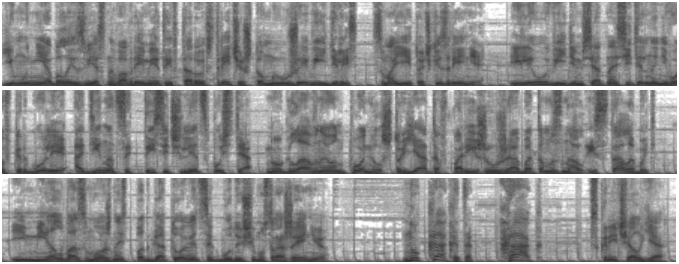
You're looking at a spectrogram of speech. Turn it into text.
ему не было известно во время этой второй встречи, что мы уже виделись, с моей точки зрения, или увидимся относительно него в Перголии 11 тысяч лет спустя. Но главное, он понял, что я-то в Париже уже об этом знал и, стало быть, имел возможность подготовиться к будущему сражению. «Но как это? Как?» – вскричал я –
